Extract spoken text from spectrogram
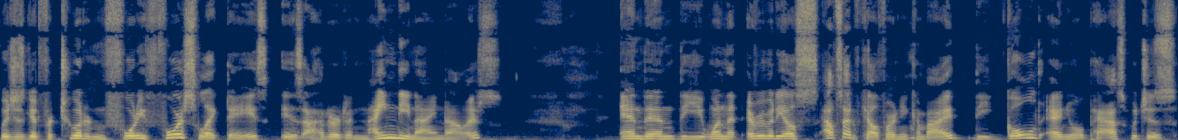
which is good for 244 select days, is $199. And then the one that everybody else outside of California can buy, the Gold annual pass, which is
